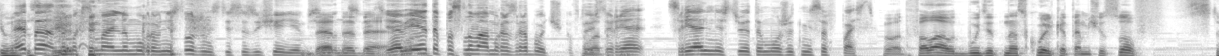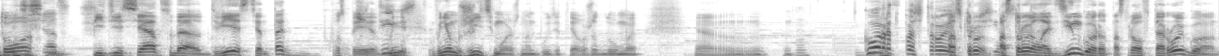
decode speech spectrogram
Это на максимальном уровне сложности с изучением всего на свете. Это по словам разработчиков, то есть с реальностью это может не совпасть. Вот, Fallout будет на сколько там часов? 100, 50, да, 200, так, господи, в, в нем жить можно будет, я уже думаю. Город построил. Постро... Построил один город, построил второй город,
